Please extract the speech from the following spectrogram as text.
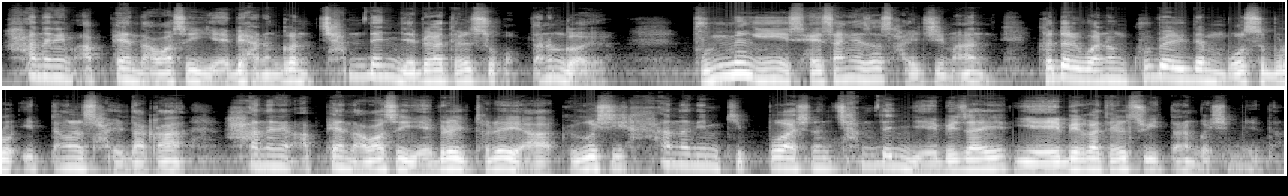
하느님 앞에 나와서 예배하는 건 참된 예배가 될 수 없다는 거예요. 분명히 세상에서 살지만 그들과는 구별된 모습으로 이 땅을 살다가 하나님 앞에 나와서 예배를 드려야 그것이 하나님 기뻐하시는 참된 예배자의 예배가 될 수 있다는 것입니다.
